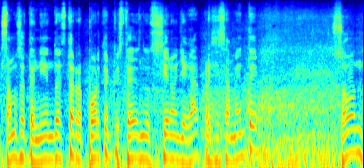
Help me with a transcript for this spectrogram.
estamos atendiendo este reporte que ustedes nos hicieron llegar precisamente. Son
